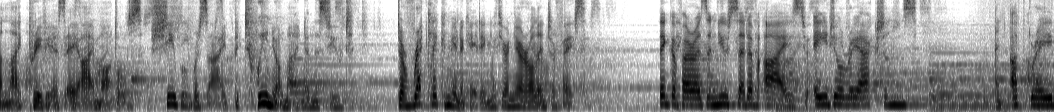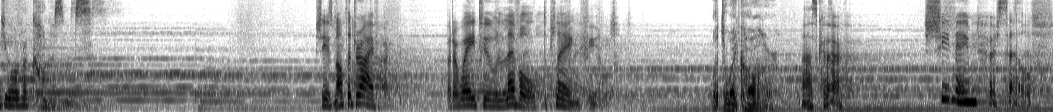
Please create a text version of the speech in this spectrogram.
Unlike previous AI models, she will reside between your mind and the suit, directly communicating with your neural interface. Think of her as a new set of eyes to aid your reactions and upgrade your reconnaissance. She is not the driver, but a way to level the playing field. What do I call her? Ask her. She named herself.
